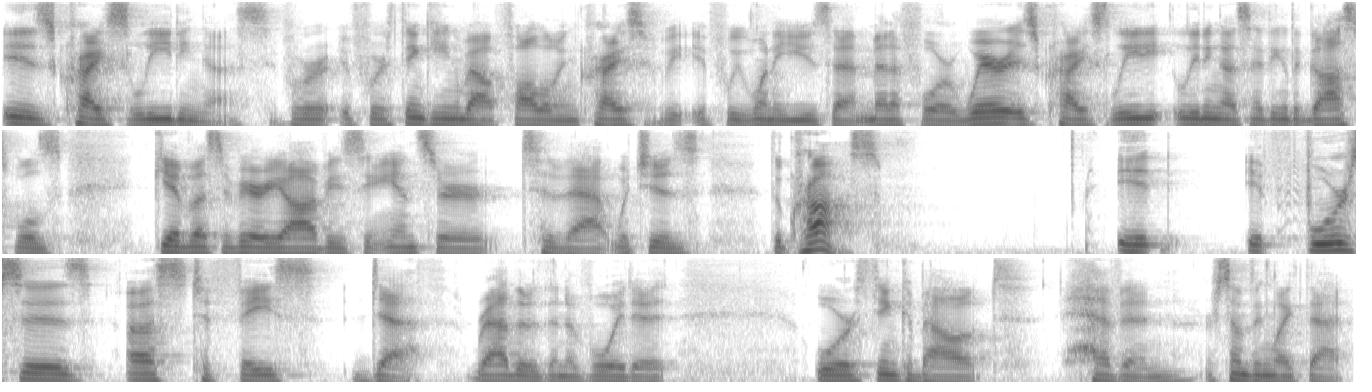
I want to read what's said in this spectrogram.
is Christ leading us? If we're if we're thinking about following Christ, if we, if we want to use that metaphor, where is Christ lead, leading us? I think the Gospels give us a very obvious answer to that, which is the cross. It it forces us to face death rather than avoid it or think about heaven or something like that.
